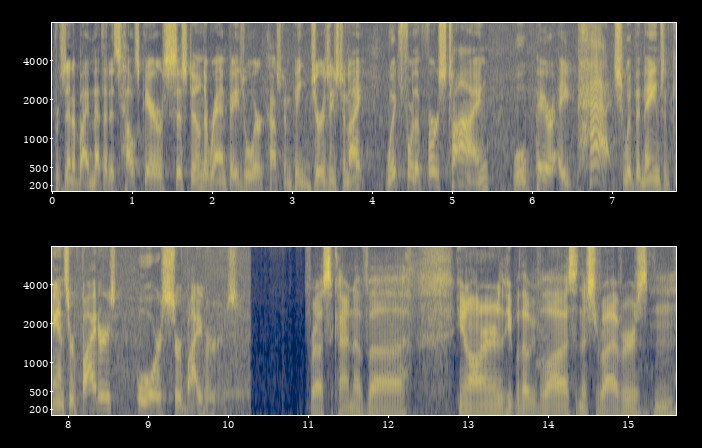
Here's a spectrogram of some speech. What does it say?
Presented by Methodist Healthcare System, the Rampage will wear custom pink jerseys tonight, which for the first time will pair a patch with the names of cancer fighters or survivors. For us to kind of, uh, you know, honor the people that we've lost and the survivors and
